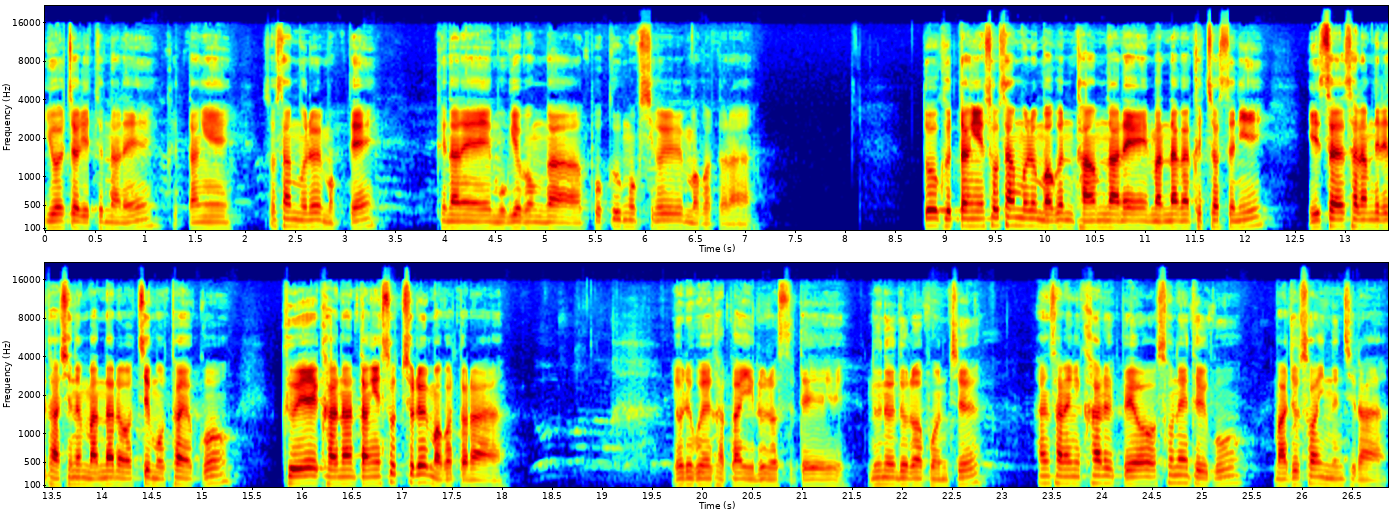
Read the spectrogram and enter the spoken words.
유월절 이튿날에 그 땅에 소산물을 먹되 그날에 무교봉과 볶음곡식을 먹었더라. 또 그 땅에 소산물을 먹은 다음 날에 만나가 그쳤으니 이스라엘 사람들이 다시는 만나를 얻지 못하였고 그의 가나안 땅에 소출을 먹었더라. 여리고에 가까이 이르렀을 때 눈을 들어 본즉 한 사람이 칼을 빼어 손에 들고 마주 서 있는지라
